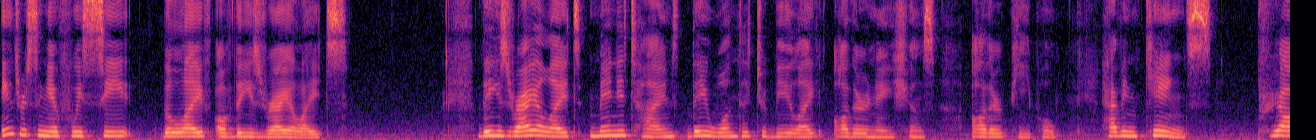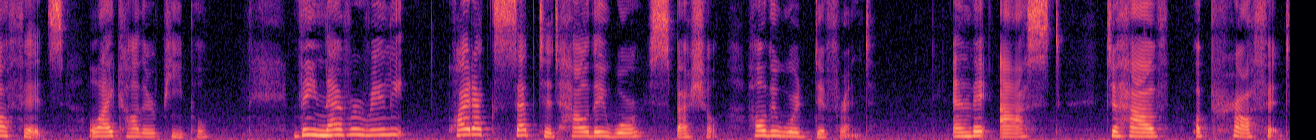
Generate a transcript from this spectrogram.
interesting if we see the life of the Israelites. The Israelites, many times, they wanted to be like other nations, other people, having kings, prophets like other people. They never really quite accepted how they were special, how they were different. And they asked to have a prophet.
